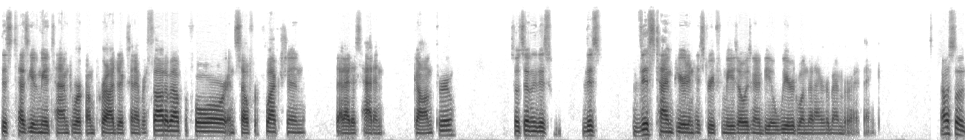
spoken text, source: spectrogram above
this has given me a time to work on projects I never thought about before and self reflection that I just hadn't gone through. So it's definitely this this this time period in history for me is always going to be a weird one that I remember. I think. Also,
